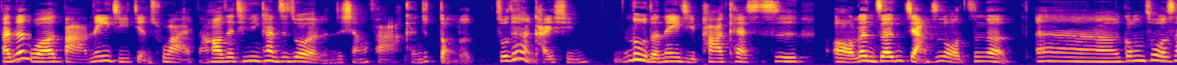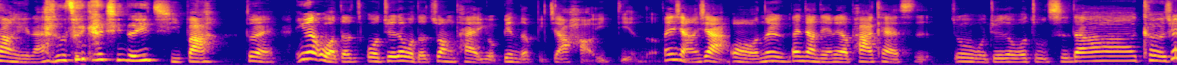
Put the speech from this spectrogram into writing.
反正我把那一集剪出来，然后再听听看制作人的想法，可能就懂了。昨天很开心录的那一集 podcast 是哦，认真讲，是我真的嗯工作上以来 最开心的一集吧。对，因为我的我觉得我的状态有变得比较好一点了。分享一下哦，那个颁奖典礼的 podcast，就我觉得我主持的可圈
